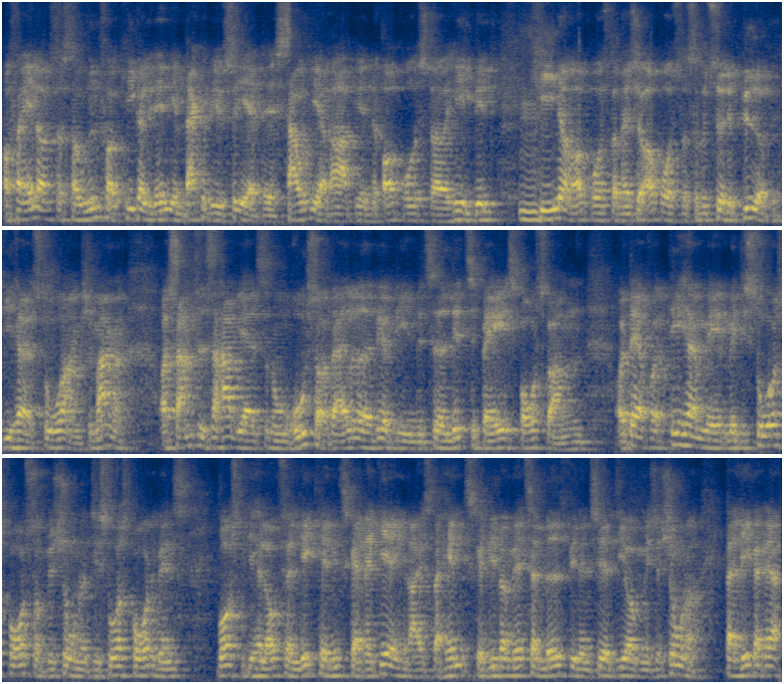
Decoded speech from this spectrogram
Og for alle os, der står udenfor og kigger lidt ind, jamen der kan vi jo se, at uh, Saudi-Arabien opruster helt vildt. Mm. Kina opruster. Når jeg opruster, så betyder det byder på de her store arrangementer. Og samtidig så har vi altså nogle russere, der allerede er ved at blive inviteret lidt tilbage i sportsvarmen. Og derfor det her med, med de store sportsorganisationer, de store sportevents, hvor skal de have lov til at ligge henne? Skal regeringen rejse derhen? Skal vi være med til at medfinansiere de organisationer, der ligger der?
